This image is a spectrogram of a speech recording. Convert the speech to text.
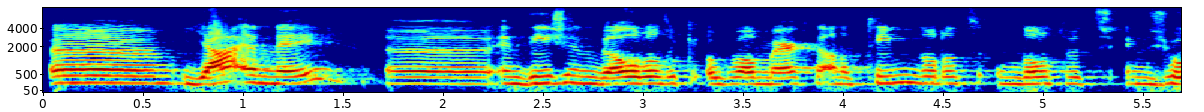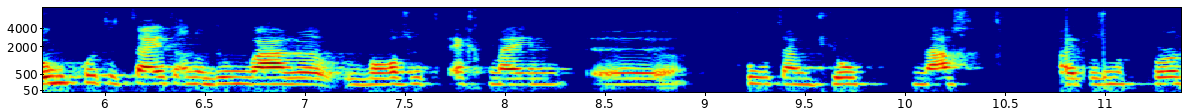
Uh, ja en nee. Uh, in die zin wel dat ik ook wel merkte aan het team dat het, omdat we het in zo'n korte tijd aan het doen waren, was het echt mijn fulltime job. Naast het feit was ik nog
